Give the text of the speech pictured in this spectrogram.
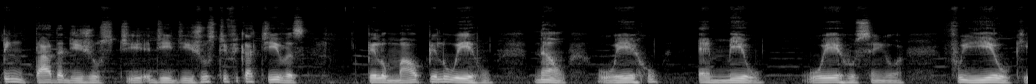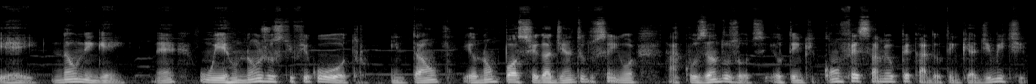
pintada de, justi de, de justificativas pelo mal, pelo erro. Não, o erro é meu. O erro, Senhor, fui eu que errei, não ninguém. Né? Um erro não justifica o outro. Então, eu não posso chegar diante do Senhor acusando os outros. Eu tenho que confessar meu pecado, eu tenho que admitir.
